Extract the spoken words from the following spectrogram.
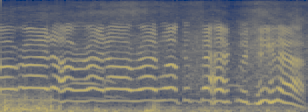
All right, all right, all right. Welcome back, Medina.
